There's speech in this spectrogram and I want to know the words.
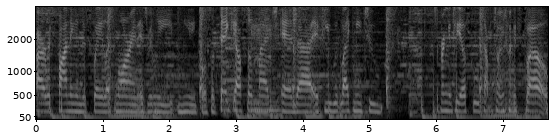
are responding in this way, like Lauren, is really meaningful. So thank y'all so much, and uh, if you would like me to to bring it to your school top of 2024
